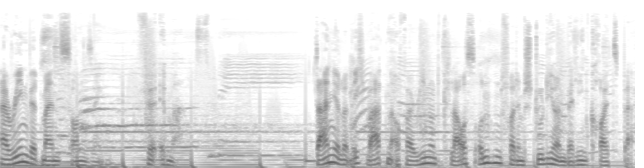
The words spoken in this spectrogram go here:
Irene wird meinen Song singen. Für immer. Daniel und ich warten auf Irene und Klaus unten vor dem Studio in Berlin-Kreuzberg.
